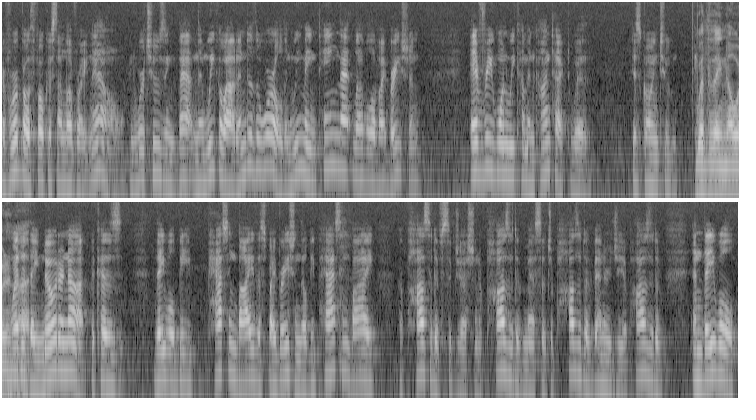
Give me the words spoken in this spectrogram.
If we're both focused on love right now and we're choosing that, and then we go out into the world and we maintain that level of vibration, everyone we come in contact with is going to Whether they know it or not. whether not. they know it or not, because they will be passing by this vibration. They'll be passing by a positive suggestion, a positive message, a positive energy, a positive, and they will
